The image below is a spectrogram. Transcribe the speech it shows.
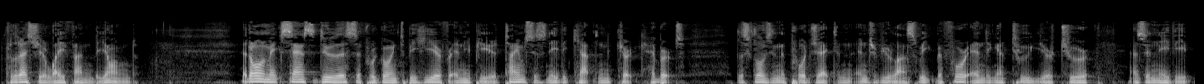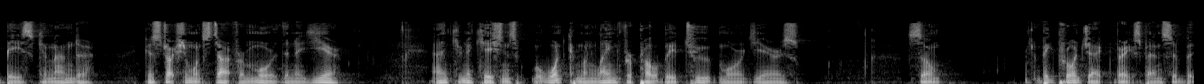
for the rest of your life and beyond. It only makes sense to do this if we're going to be here for any period of time, says Navy Captain Kirk Hibbert, disclosing the project in an interview last week before ending a two-year tour as a Navy base commander. Construction won't start for more than a year and communications won't come online for probably two more years. So, big project, very expensive, but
